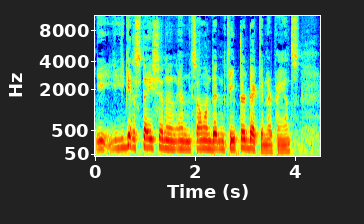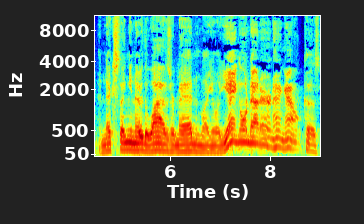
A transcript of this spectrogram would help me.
you, you get a station and, and someone didn't keep their dick in their pants. And next thing you know, the wives are mad and like, well, you ain't going down there and hang out because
